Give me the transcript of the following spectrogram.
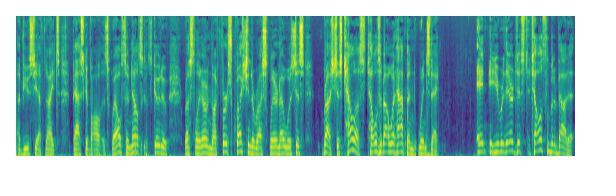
of UCF Knights basketball as well. So now let's, let's go to Russ. And my first question to Russ Salerno was just Russ, just tell us, tell us about what happened Wednesday. And you were there. Just tell us a little bit about it.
